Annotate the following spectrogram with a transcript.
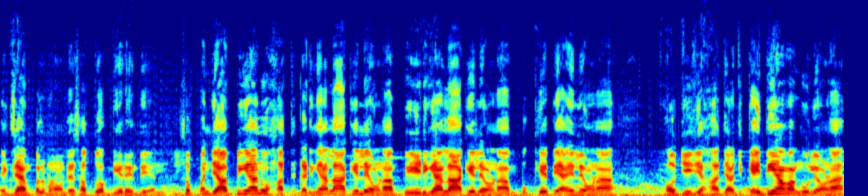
ਐਗਜ਼ਾਮਪਲ ਬਣਾਉਂਦੇ ਸਭ ਤੋਂ ਅੱਗੇ ਰਹਿੰਦੇ ਆ। ਸੋ ਪੰਜਾਬੀਆਂ ਨੂੰ ਹੱਥ ਕੜੀਆਂ ਲਾ ਕੇ ਲਿਆਉਣਾ ਬੇੜੀਆਂ ਲਾ ਕੇ ਲਿਆਉਣਾ ਭੁੱਖੇ ਧਿਆਏ ਲਿਆਉਣਾ ਫੌਜੀ ਜਹਾਜ਼ਾਂ 'ਚ ਕੈਦੀਆਂ ਵਾਂਗੂ ਲਿਆਉਣਾ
